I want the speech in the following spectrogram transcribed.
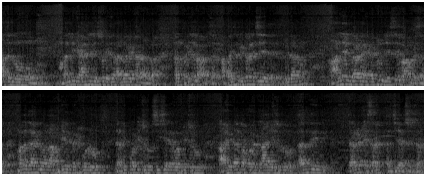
అతను మళ్ళీ క్యాన్సిల్ చేసుకుంటే ఏదో అనివార్య కారణాల్లో తన పైసలు రావాలి సార్. ఆ పైసలు రిటర్న్ వచ్చే విధానం ఆన్లైన్ ద్వారా కట్టు చేస్తే బాగుంటుంది సార్. మళ్ళీ దానికి వాళ్ళ అప్లికేషన్ పెట్టుకోడు దాని రిపోర్ట్ ఇచ్చుడు సీసీఐ పంపించుడు ఆ హెడ్ ఆఫ్ అకౌంట్ డ్రా చేసుడు అది జరగట్లేదు సార్ అది చేయాల్సింది sir.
